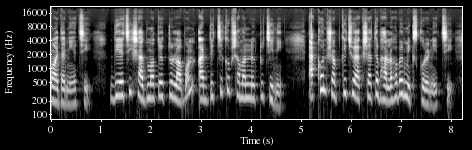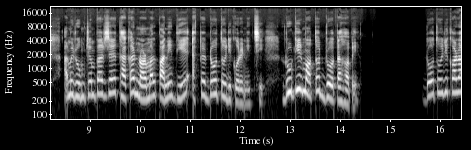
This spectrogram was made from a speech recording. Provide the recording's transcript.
ময়দা নিয়েছি। দিয়েছি স্বাদমতো একটু লবণ আর দিচ্ছি খুব সামান্য একটু চিনি। এখন সব কিছু একসাথে ভালোভাবে মিক্স করে নিচ্ছি। আমি রুম টেম্পারেচারে থাকার নর্মাল পানি দিয়ে একটা ডো তৈরি করে নিচ্ছি। রুটির মতো ডোটা হবে। ডো তৈরি করা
